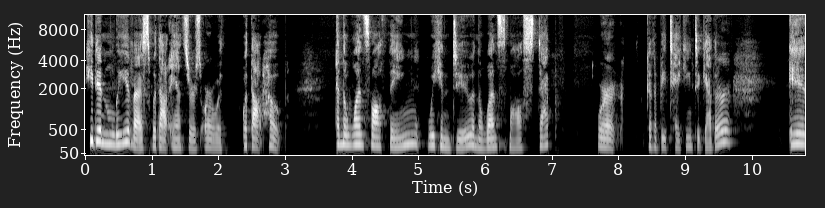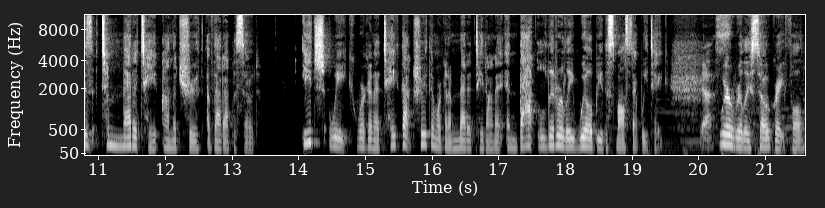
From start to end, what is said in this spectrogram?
he didn't leave us without answers or with without hope. And the one small thing we can do and the one small step we're going to be taking together is to meditate on the truth of that episode. Each week, we're going to take that truth and we're going to meditate on it. And that literally will be the small step we take. Yes. We're really so grateful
